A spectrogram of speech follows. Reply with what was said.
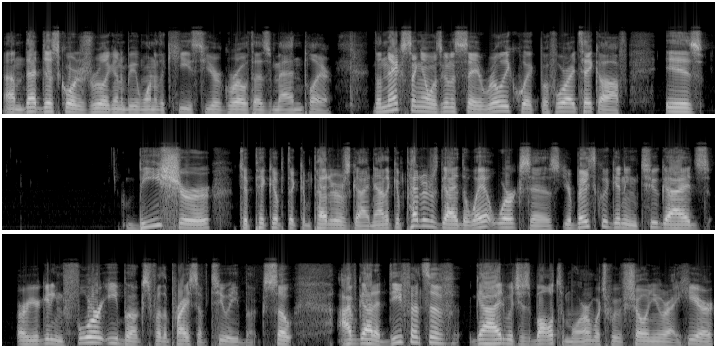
Um, that Discord is really going to be one of the keys to your growth as a Madden player. The next thing I was going to say, really quick, before I take off, is be sure to pick up the competitor's guide. Now, the competitor's guide, the way it works is you're basically getting two guides or you're getting four ebooks for the price of two ebooks. So I've got a defensive guide, which is Baltimore, which we've shown you right here.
